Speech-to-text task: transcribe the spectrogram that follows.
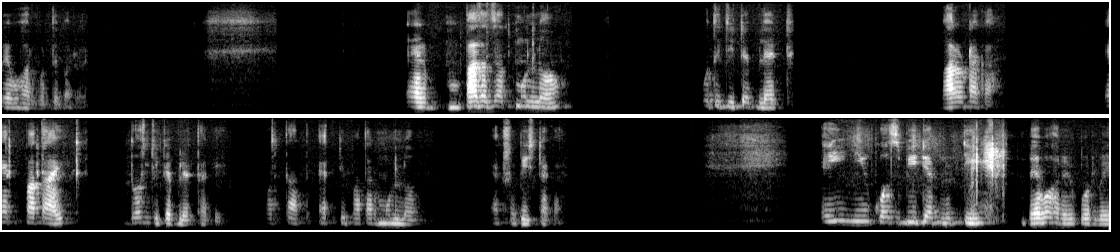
ব্যবহার করতে পারবেন। এর বাজারজাত মূল্য প্রতিটি ট্যাবলেট বারো টাকা। এক পাতায় দশটি ট্যাবলেট থাকে, অর্থাৎ একটি পাতার মূল্য একশো বিশ টাকা। এই নিউকোজ বি ট্যাবলেটটি ব্যবহারের পূর্বে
